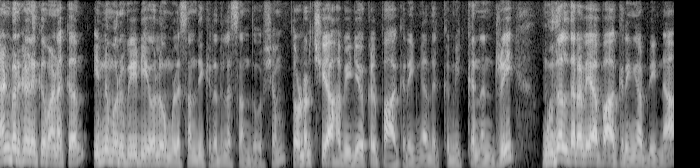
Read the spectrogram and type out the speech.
நண்பர்களுக்கு வணக்கம். இன்னும் ஒரு வீடியோவில் உங்களை சந்திக்கிறதுல சந்தோஷம். தொடர்ச்சியாக வீடியோக்கள் பார்க்குறீங்க. அதற்கு மிக்க நன்றி. முதல் தடவையா பார்க்குறீங்க அப்படின்னா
